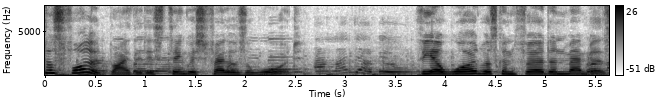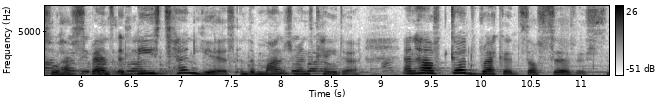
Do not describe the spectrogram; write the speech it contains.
It was followed by the Distinguished Fellows Award. The award was conferred on members who have spent at least 10 years in the management cadre and have good records of service.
